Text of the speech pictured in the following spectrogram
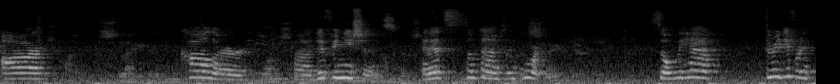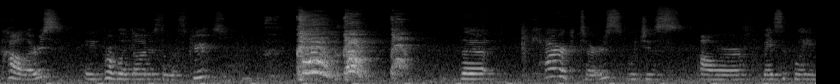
our color uh, definitions, and it's sometimes important. So we have three different colors, you probably noticed in the scripts. the characters, which is our basically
